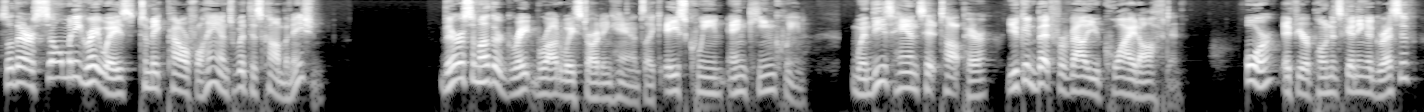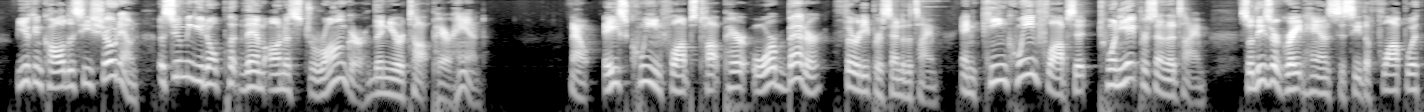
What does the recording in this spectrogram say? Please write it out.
So there are so many great ways to make powerful hands with this combination. There are some other great Broadway starting hands like Ace Queen and King Queen. When these hands hit top pair, you can bet for value quite often. Or, if your opponent's getting aggressive, you can call to see showdown, assuming you don't put them on a stronger than your top pair hand. Now, ace queen flops top pair or better 30% of the time, and king queen flops it 28% of the time. So these are great hands to see the flop with,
